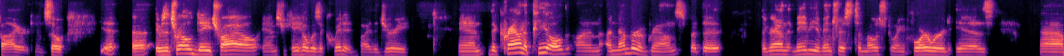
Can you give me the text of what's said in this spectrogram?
fired. And so. It, uh, it was a 12 day trial, and Mr. Khill was acquitted by the jury and the Crown appealed on a number of grounds, but the the ground that may be of interest to most going forward is uh,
